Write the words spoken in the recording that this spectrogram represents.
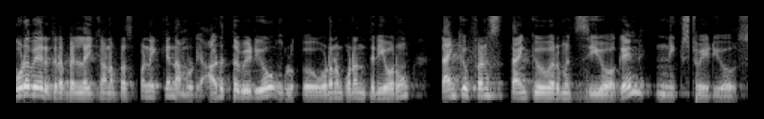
கூடவே இருக்கிற பெல் ஐக்கான ப்ரெஸ் பண்ணிக்க நம்மளுடைய அடுத்த வீடியோ உங்களுக்கு உடனுக்குடன் தெரிய வரும் thank you friends thank you very much see you again next videos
